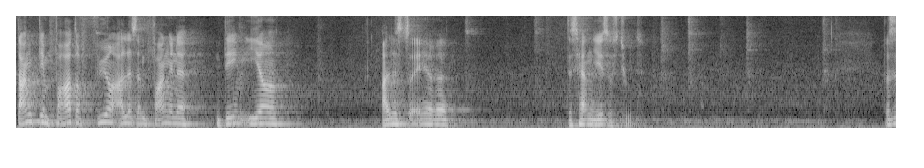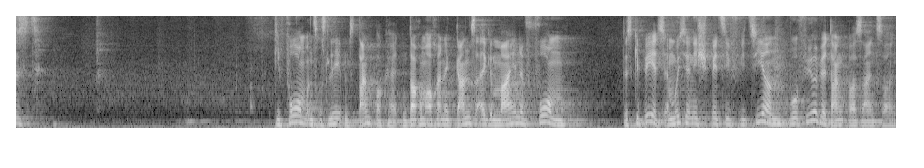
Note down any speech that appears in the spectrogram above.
Dank dem Vater für alles Empfangene, indem ihr alles zur Ehre des Herrn Jesus tut. Das ist die Form unseres Lebens, Dankbarkeit und darum auch eine ganz allgemeine Form des Gebets. Er muss ja nicht spezifizieren, wofür wir dankbar sein sollen,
